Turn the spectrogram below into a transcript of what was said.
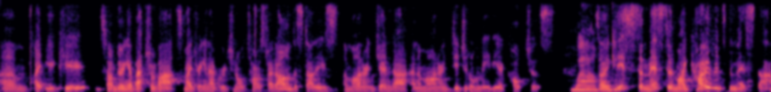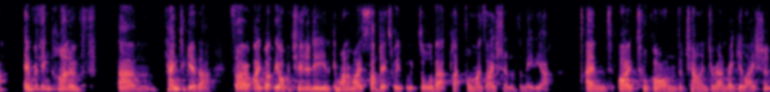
um, at UQ. So I'm doing a Bachelor of Arts, majoring in Aboriginal Torres Strait Islander Studies, a minor in gender, and a minor in digital media cultures. Wow. So okay. this semester, my COVID semester, everything kind of um, came together. So I got the opportunity in, in one of my subjects, where it's all about platformization of the media. And I took on the challenge around regulation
